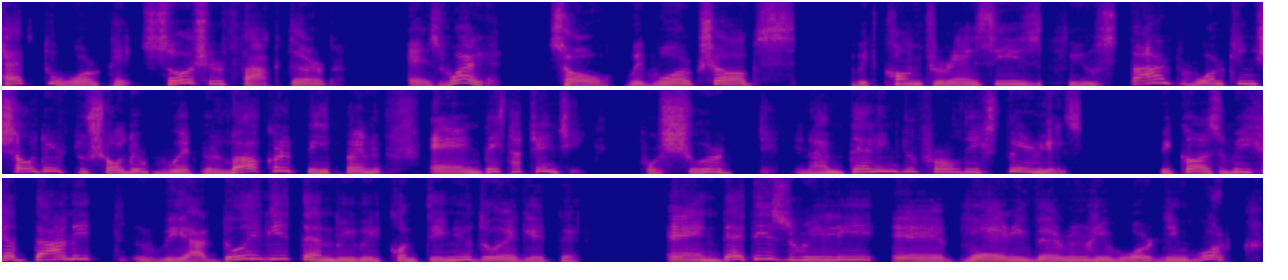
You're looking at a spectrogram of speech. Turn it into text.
have to work a social factor as well. So with workshops, with conferences, you start working shoulder to shoulder with the local people and they start changing for sure. And I'm telling you from the experience because we have done it, we are doing it, and we will continue doing it. And that is really a very, very rewarding work.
